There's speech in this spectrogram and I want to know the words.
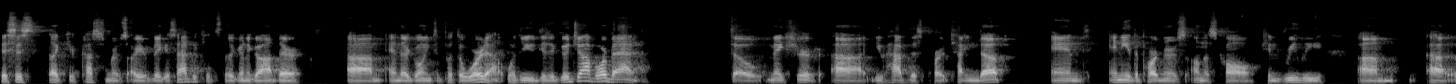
this is like your customers are your biggest advocates. They're going to go out there um, and they're going to put the word out, whether you did a good job or bad. So make sure uh, you have this part tightened up, and any of the partners on this call can really um, uh,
